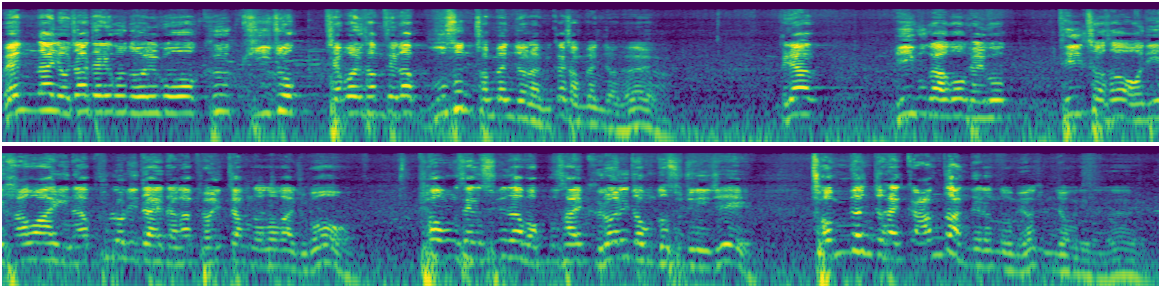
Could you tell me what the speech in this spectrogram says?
맨날 여자 데리고 놀고 그 귀족 재벌 3세가 무슨 전면전 합니까 전면전을? 그냥 미국하고 결국 들쳐서 어디 하와이나 플로리다에다가 별장 넣어가지고 평생 술이나 먹고 살 그럴 정도 수준이지 전면전 할 깜도 안 되는 놈이에요 김정은이는.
